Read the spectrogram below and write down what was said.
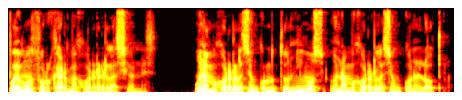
podemos forjar mejores relaciones. Una mejor relación con nosotros mismos y una mejor relación con el otro.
